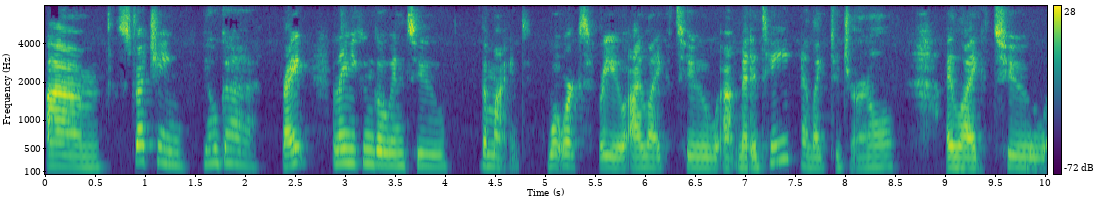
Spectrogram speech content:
um, stretching, yoga, right? And then you can go into the mind. What works for you? I like to uh, meditate. I like to journal. I like to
